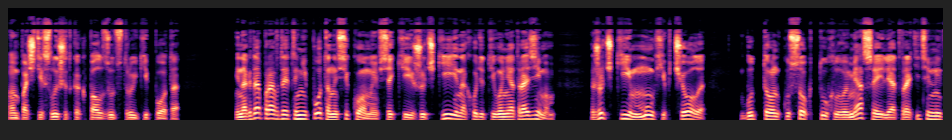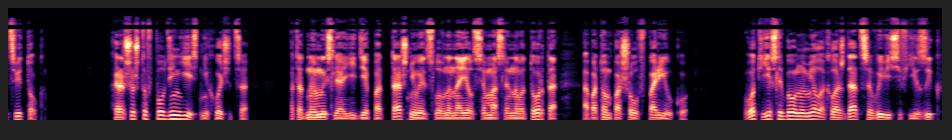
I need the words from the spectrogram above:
он почти слышит, как ползут струйки пота. Иногда, правда, это не пот, а насекомые, всякие жучки находят его неотразимым. Жучки, мухи, пчелы, будто он кусок тухлого мяса или отвратительный цветок. Хорошо, что в полдень есть не хочется. От одной мысли о еде подташнивает, словно наелся масляного торта, а потом пошел в парилку. Вот если бы он умел охлаждаться, вывесив язык.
